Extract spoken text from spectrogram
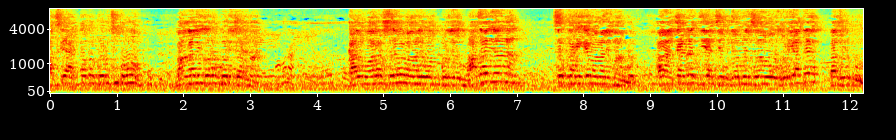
আজকে একটা তো পরিচিত বাঙালি কোনো পরিচয় নয় কাল মহারাষ্ট্র যাবে, বাঙালি পরিচয় ভাষাই জানে না, সে তাকে কে বাঙালি মানবে? হ্যাঁ চ্যাটার্জি আছে জন্মেছিলাম ও গড়িয়াতে বা ঝুটপুর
